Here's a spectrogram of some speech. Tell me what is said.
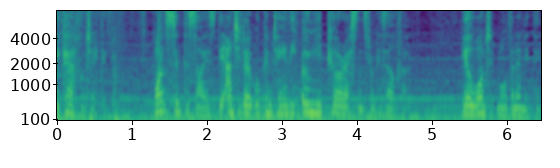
Be careful, Jacob. Once synthesized, the antidote will contain the only pure essence from his alpha. He'll want it more than anything.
